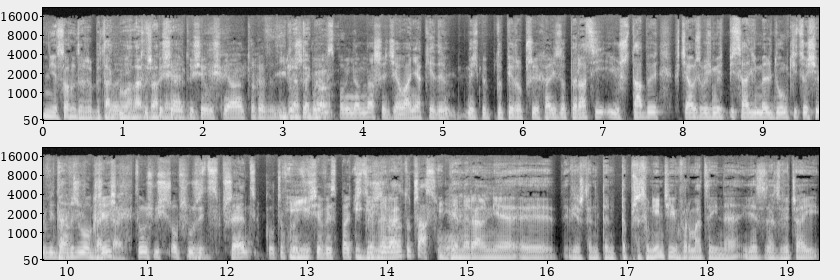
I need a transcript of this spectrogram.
nie sądzę, żeby tak no, było na żadnej się, Tu się uśmiałem trochę w I duszy, dlatego... bo ja wspominam nasze działania, kiedy myśmy dopiero przyjechali z operacji i już sztaby chciały, żebyśmy pisali meldunki, co się wydarzyło tak, gdzieś, tak, tak. to musisz obsłużyć sprzęt, kurczę, w końcu I, się wyspać, i coś nie ma na to czasu. I nie? generalnie, y, wiesz, ten, ten, to przesunięcie informacyjne jest zazwyczaj,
